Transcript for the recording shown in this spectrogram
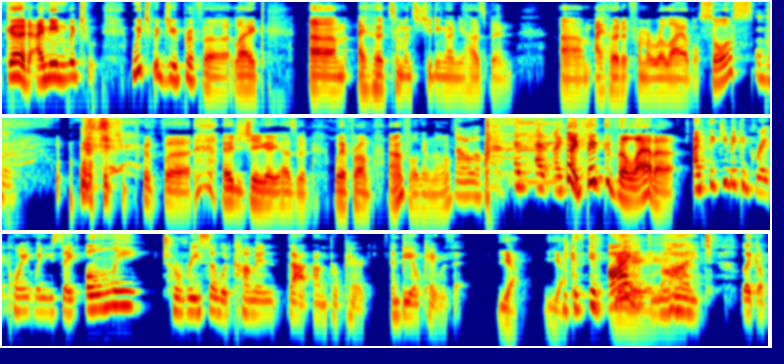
good. I mean, which which would you prefer? Like, um, I heard someone's cheating on your husband. Um, I heard it from a reliable source. Mhm. or would you prefer? I heard you cheating on your husband. Where from? I don't fucking know. I don't know. And, and I, I think, think the latter. I think you make a great point when you say only Teresa would come in that unprepared and be okay with it. Yeah, yeah. Because if I yeah, had yeah, yeah. lied, like a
